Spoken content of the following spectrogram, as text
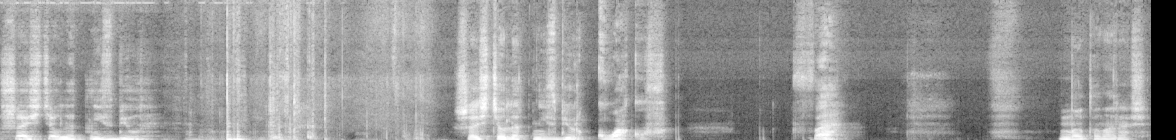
Sześcioletni zbiór. Sześcioletni zbiór kłaków. Fe. No to na razie.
